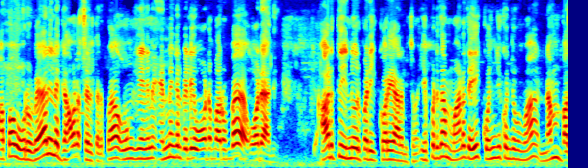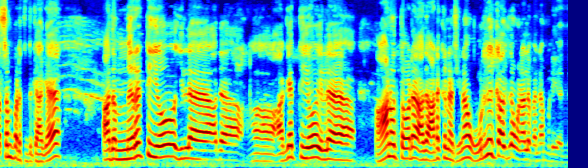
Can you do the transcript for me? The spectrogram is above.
அப்போ ஒரு வேலையில் கவனம் செலுத்துறப்ப உங்கள் எண்ண- எண்ணங்கள் வெளியே ஓடமா ரொம்ப? ஓடாது. அடுத்து இன்னொரு படி குறைய ஆரம்பிச்சிடும் இப்படி தான் மனதை கொஞ்சம் கொஞ்சமாக நம் வசம்படுத்துறதுக்காக அதை மிரட்டியோ இல்லை அதை அகத்தியோ இல்லை ஆணவத்தோட அதை அடக்குன்னு நினச்சிங்கன்னா ஒரு காலத்தில் உங்களால் வெல்ல முடியாது.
